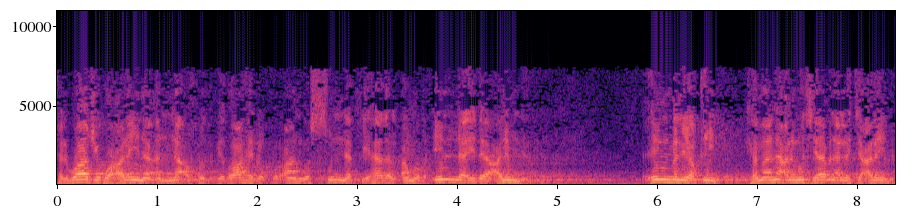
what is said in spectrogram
فالواجب علينا أن نأخذ بظاهر القرآن والسنة في هذا الأمر إلا إذا علمنا علم اليقين كما نعلم ثيابنا التي علينا.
